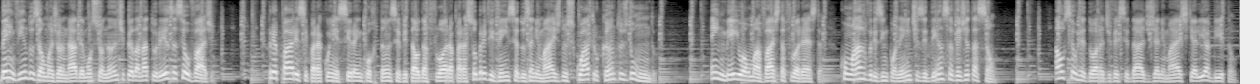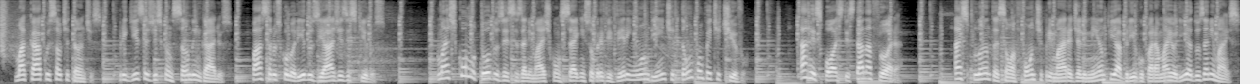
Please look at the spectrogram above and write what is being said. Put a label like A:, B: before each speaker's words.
A: Bem-vindos a uma jornada emocionante pela natureza selvagem. Prepare-se para conhecer a importância vital da flora para a sobrevivência dos animais nos quatro cantos do mundo. Em meio a uma vasta floresta, com árvores imponentes e densa vegetação. Ao seu redor a diversidade de animais que ali habitam, macacos saltitantes, preguiças descansando em galhos, pássaros coloridos e ágeis esquilos. Mas como todos esses animais conseguem sobreviver em um ambiente tão competitivo? A resposta está na flora. As plantas são a fonte primária de alimento e abrigo para a maioria dos animais.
